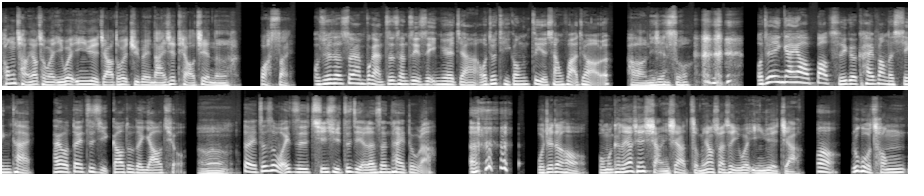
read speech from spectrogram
通常要成为一位音乐家，都会具备哪一些条件呢？哇塞，我觉得虽然不敢自称自己是音乐家，我就提供自己的想法就好了。好，你先说。我觉得应该要保持一个开放的心态，还有对自己高度的要求。嗯，对，这是我一直期许自己的人生态度啦。我觉得哈，我们可能要先想一下，怎么样算是一位音乐家？嗯，如果从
